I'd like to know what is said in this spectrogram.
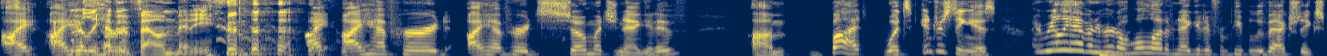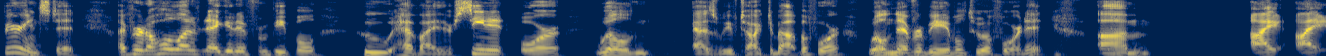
I I really have not found many. I I have heard I have heard so much negative. Um, but what's interesting is I really haven't heard a whole lot of negative from people who've actually experienced it. I've heard a whole lot of negative from people who have either seen it or will, as we've talked about before, will never be able to afford it. Um, I, I,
